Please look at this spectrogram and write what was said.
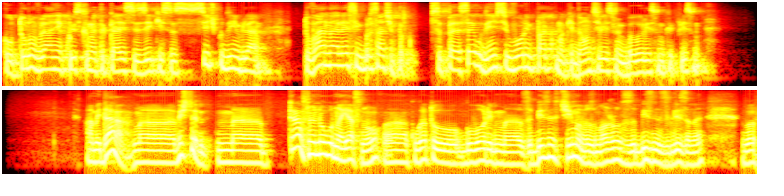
културно влияние, ако искаме така и с език и с всичко да им влияем. Това е най-лесен бърз начин. Пък след 50 години ще си говорим пак македонци ли сме, българи сме, какви сме. Ами да, ма, вижте, ма, трябва да сме много наясно, когато говорим за бизнес, че има възможност за бизнес влизане в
